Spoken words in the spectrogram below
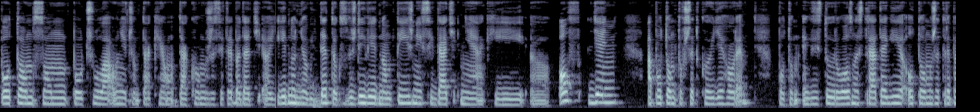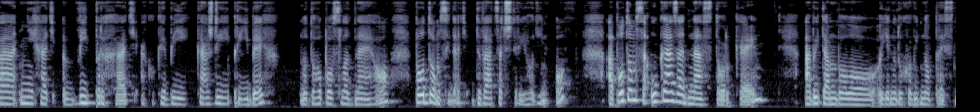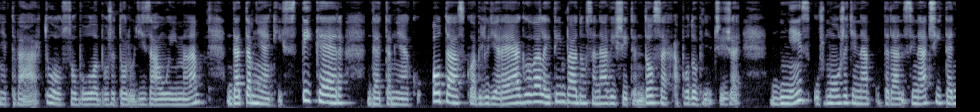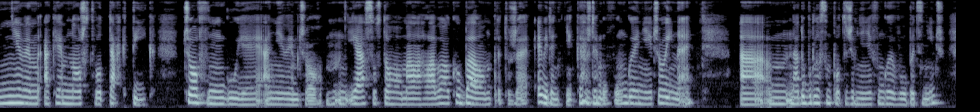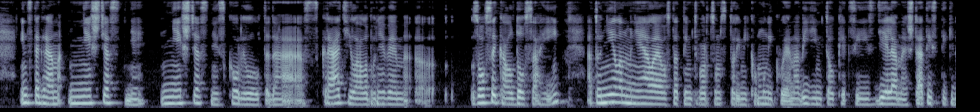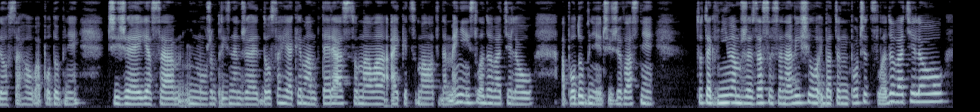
Potom som počula o niečom takom, takom, že si treba dať jednodňový detox, vždy v jednom týždni si dať nejaký off deň a potom to všetko ide hore. Potom existujú rôzne stratégie o tom, že treba nechať vyprchať ako keby každý príbeh do toho posledného, potom si dať 24 hodín off a potom sa ukázať na storke, aby tam bolo jednoducho vidno presne tvár, tú osobu, lebo že to ľudí zaujíma. Dať tam nejaký sticker, dať tam nejakú otázku, aby ľudia reagovali, tým pádom sa navýši ten dosah a podobne. Čiže dnes už môžete na, teda si načítať neviem aké množstvo taktík, čo funguje a neviem čo. Ja som z toho mala hlavu ako balón, pretože evidentne každému funguje niečo iné a mm, nadobudla som pocit, že mne nefunguje vôbec nič. Instagram nešťastne, nešťastne skolil, teda skrátil, alebo neviem, e, zosekal dosahy. A to nie len mne, ale aj ostatným tvorcom, s ktorými komunikujem a vidím to, keď si zdieľame štatistiky dosahov a podobne. Čiže ja sa môžem priznať, že dosahy, aké mám teraz, som mala, aj keď som mala teda menej sledovateľov a podobne. Čiže vlastne to tak vnímam, že zase sa navýšilo iba ten počet sledovateľov,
